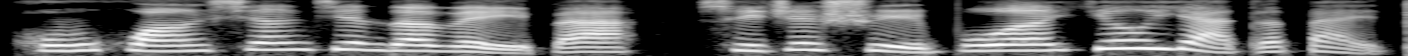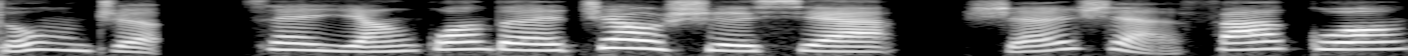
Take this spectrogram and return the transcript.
红黄相间的尾巴随着水波优雅的摆动着，在阳光的照射下闪闪发光。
